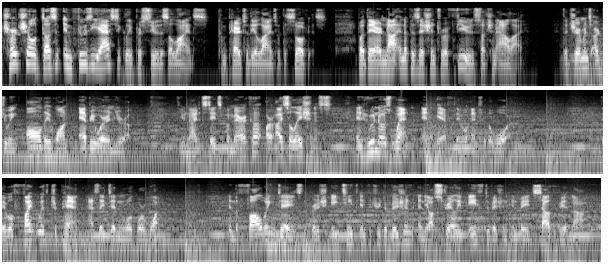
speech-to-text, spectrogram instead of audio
Churchill doesn't enthusiastically pursue this alliance, compared to the alliance with the Soviets, but they are not in a position to refuse such an ally. The Germans are doing all they want everywhere in Europe. The United States of America are isolationists, and who knows when and if they will enter the war. They will fight with Japan as they did in World War I. In the following days, the British 18th Infantry Division and the Australian 8th Division invade South Vietnam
